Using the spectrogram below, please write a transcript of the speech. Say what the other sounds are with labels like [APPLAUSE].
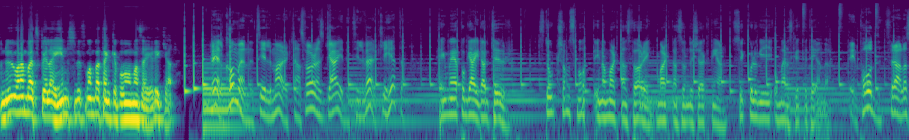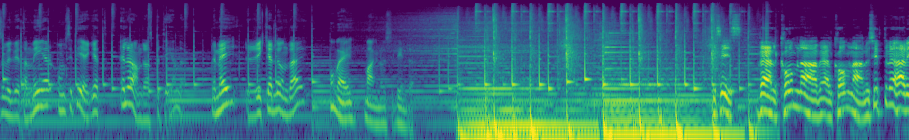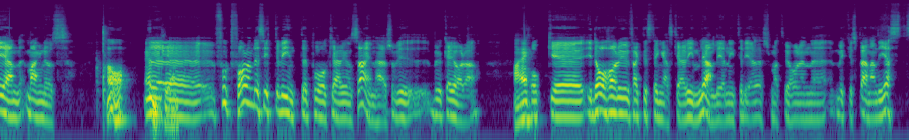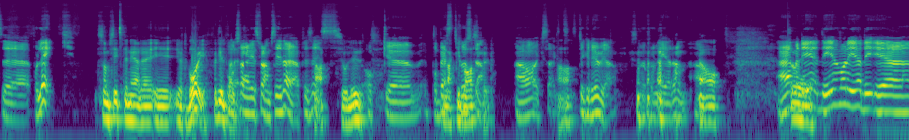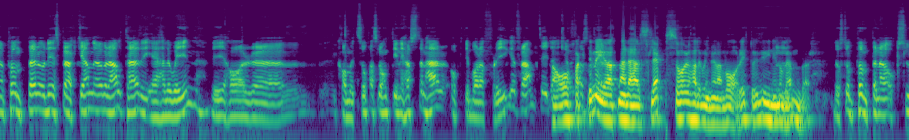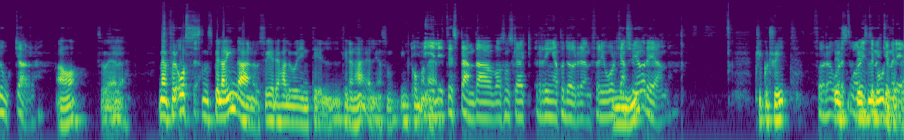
Så nu har han börjat spela in, så nu får man börja tänka på vad man säger, Rickard. Välkommen till Marknadsförarens guide till verkligheten. Häng med på guidad tur. Stort som smått inom marknadsföring, marknadsundersökningar, psykologi och mänskligt beteende. Det är en podd för alla som vill veta mer om sitt eget eller andras beteende. Med mig, Rickard Lundberg. Och mig, Magnus Linde. Precis. Välkomna, välkomna. Nu sitter vi här igen, Magnus. Ja. Eh, fortfarande sitter vi inte på Clarion Sign här som vi brukar göra. Nej, Och eh, idag har du ju faktiskt en ganska rimlig anledning till det eftersom att vi har en eh, mycket spännande gäst eh, på länk. som sitter nere i Göteborg för På tillfället. Sveriges framsida, ja. Precis. Absolut. Och eh, på bastard. Ja, exakt. Ja. Tycker du ja. Som är från Lerum. [LAUGHS] Ja. Ja. Nej, men det. det är vad det är. Det är pumper och det är spöken överallt här. Det är halloween. Vi har eh, kommit så pass långt in i hösten här och det bara flyger fram tiden. ja, vi faktum är ju att när det här släpps så har halloween redan varit. Då är vi inne i Mm. november. Då står pumporna och slokar. Ja, så är Mm. det. Men för oss som spelar in det här nu så är det halloween till, till den här helgen som Vi inkommande. är här. lite spända vad som ska ringa på dörren. För i år Mm. kanske vi gör det igen. Trick or treat. Förra året var det inte mycket med det.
